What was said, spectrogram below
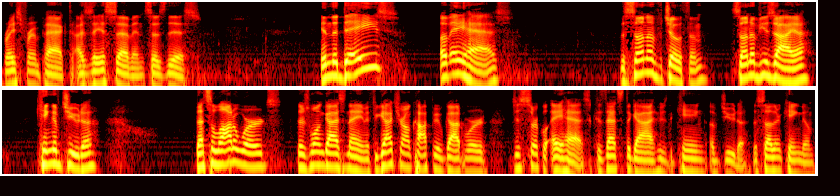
brace for impact. Isaiah 7 says this In the days of Ahaz, the son of Jotham, son of Uzziah, king of Judah, that's a lot of words. There's one guy's name. If you got your own copy of God's word, just circle Ahaz, because that's the guy who's the king of Judah, the southern kingdom.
